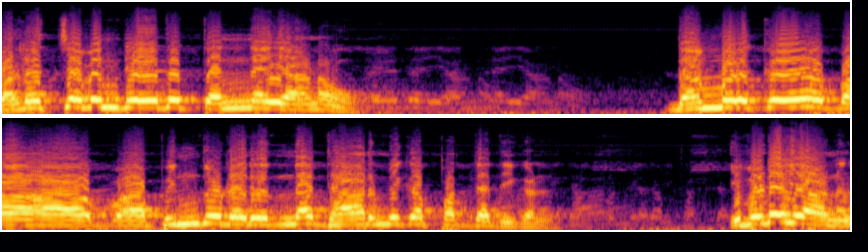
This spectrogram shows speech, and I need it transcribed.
പടച്ചവന്റേത് തന്നെയാണോ? നമ്മൾക്ക് പിന്തുടരുന്ന ധാർമ്മിക പദ്ധതികൾ. ഇവിടെയാണ്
